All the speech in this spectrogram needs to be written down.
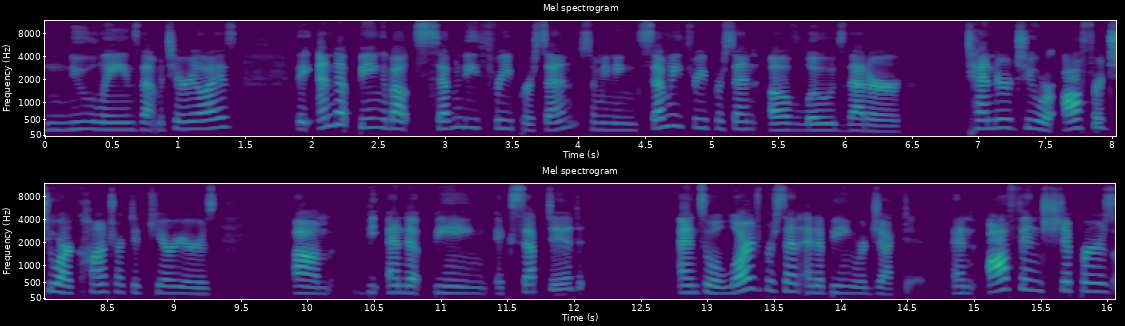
new lanes that materialize they end up being about 73%. So, meaning 73% of loads that are tendered to or offered to our contracted carriers um, be, end up being accepted. And so a large percent end up being rejected. And often shippers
